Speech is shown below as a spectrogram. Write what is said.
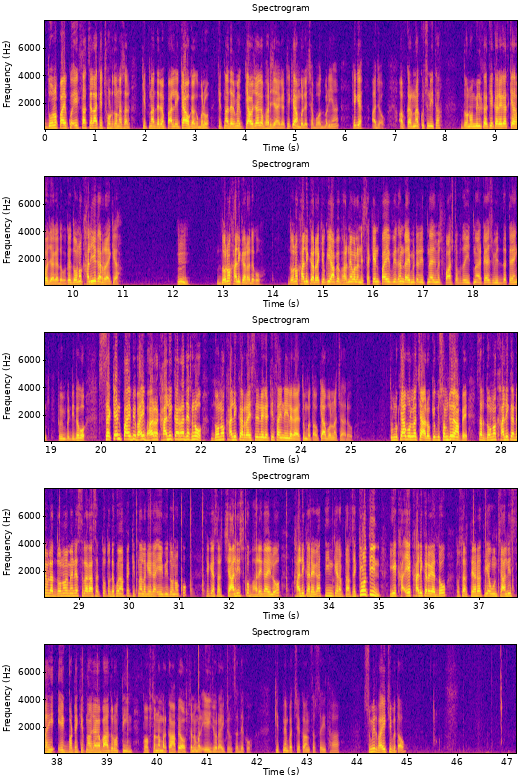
दोनों पाइप को एक साथ चला के छोड़ दो ना, सर। कितना देर में पाली, क्या होगा? बोलो, कितना देर में क्या हो जाएगा? भर जाएगा। ठीक है? हम बोले अच्छा बहुत बढ़िया है। ठीक है? आ जाओ। अब करना कुछ नहीं था। दोनों मिल करके करेगा तो क्या हो जाएगा? देखो, क्या दोनों खाली कर रहा है क्या? हम्म दोनों खाली कर रहा है, देखो, दोनों खाली कर रहा है, क्योंकि यहाँ पे भरने वाला नहीं। सेकंड पाइप विद डायमीटर इतना एज मच फास्ट ऑफ़ इतना attach with the tank to empty देखो सेकंड पाइप भी भाई भर खाली कर रहा है, देख लो, दोनों खाली कर रहा है, इसलिए नेगेटिव साइन नहीं लगाया। तुम बताओ, क्या बोलना चाह रहे हो? तुम लोग क्या बोलना चाह रहे हो? क्योंकि समझो यहाँ पे सर दोनों खाली करने वाला दोनों मैंने से लगा सकते हो तो देखो यहाँ पे कितना लगेगा ए बी दोनों को। ठीक है सर चालीस को भरेगा ये लो खाली करेगा तीन के रफ्तार से। क्यों तीन? ये खा, एक खाली करेगा दो तो सर तेरह या उनचालीस सही एक बटे कितना हो जाएगा? बहादुरों तीन। तो ऑप्शन नंबर कहाँ पे? ऑप्शन नंबर ए जो राइट आंसर देखो। कितने बच्चे का आंसर सही था? सुमित भाई एक चीज़ बताओ।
